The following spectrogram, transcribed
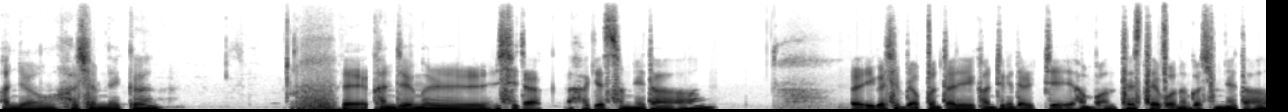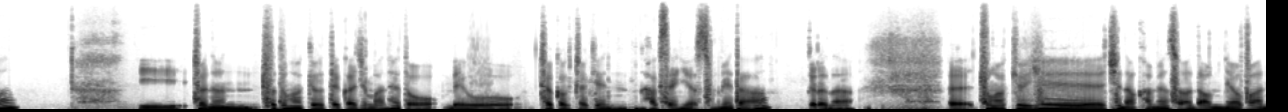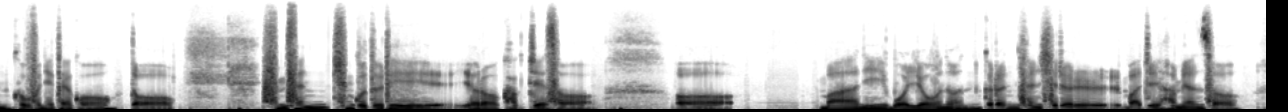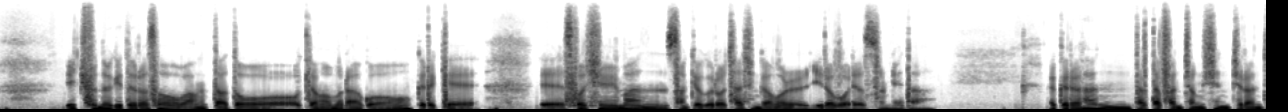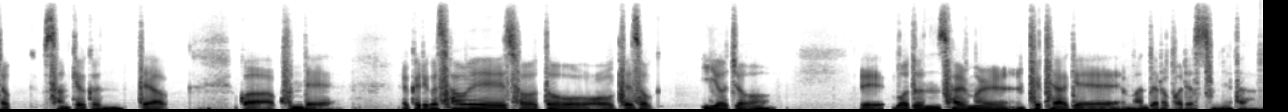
안녕하십니까? 네, 간증을 시작하겠습니다. 네, 이것이 몇 분짜리 간증이 될지 한번 테스트 해 보는 것입니다. 이, 저는 초등학교 때까지만 해도 매우 적극적인 학생이었습니다. 그러나 에, 중학교에 진학하면서 남녀반 구분이 되고 또 힘센 친구들이 여러 각지에서 어, 많이 몰려오는 그런 현실을 맞이하면서 이 주눅이 들어서 왕따도 경험을 하고 그렇게 예, 소심한 성격으로 자신감을 잃어버렸습니다. 그러한 답답한 정신질환적 성격은 대학과 군대 그리고 사회에서도 계속 이어져 예, 모든 삶을 피폐하게 만들어 버렸습니다.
